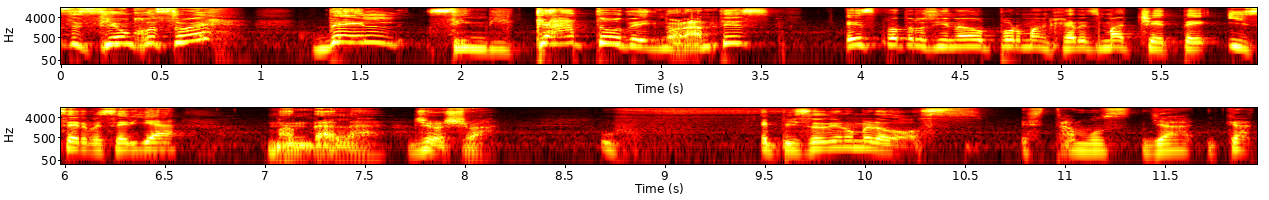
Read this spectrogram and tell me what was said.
sesión, Josué, del Sindicato de Ignorantes es patrocinado por Manjares Machete y Cervecería Mandala Joshua. Episodio número 2. Estamos ya, ya,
